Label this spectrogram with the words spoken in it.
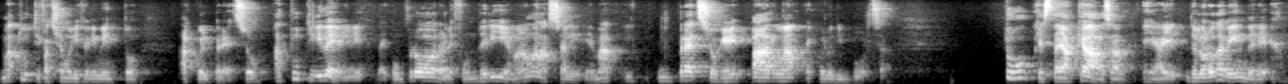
ma tutti facciamo riferimento a quel prezzo, a tutti i livelli, dai comprori alle fonderie, mano a mano a salire, ma il, il prezzo che parla è quello di borsa. Tu che stai a casa e hai dell'oro da vendere,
